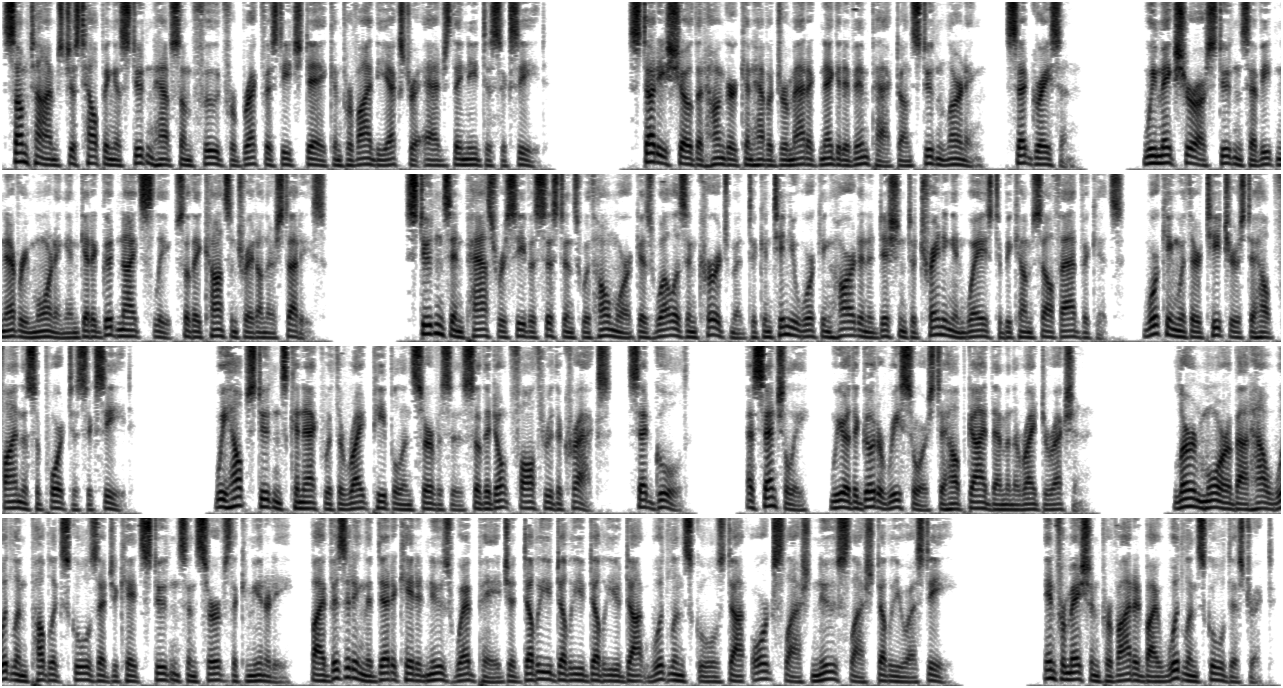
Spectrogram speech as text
Sometimes just helping a student have some food for breakfast each day can provide the extra edge they need to succeed. Studies show that hunger can have a dramatic negative impact on student learning, said Grayson. We make sure our students have eaten every morning and get a good night's sleep so they concentrate on their studies. Students in PASS receive assistance with homework as well as encouragement to continue working hard in addition to training in ways to become self advocates, working with their teachers to help find the support to succeed. We help students connect with the right people and services so they don't fall through the cracks, said Gould. Essentially, we are the go to resource to help guide them in the right direction. Learn more about how Woodland Public Schools educates students and serves the community by visiting the dedicated news webpage at www.woodlandschools.org/news/wsd. Information provided by Woodland School District.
